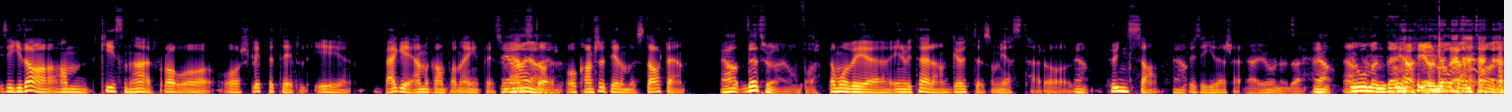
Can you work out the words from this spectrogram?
Hvis ikke da han Kisen her får lov å, å slippe til i begge hjemmekampene, egentlig, som gjenstår, og kanskje til og med starte en, Ja, det tror jeg jo han får. da må vi eh, invitere han Gaute som gjest her, og Ja. hunse han, Ja. hvis ikke det skjer. Ja, gjør nå det. Ja. Jo, men den, jobben tar vi.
